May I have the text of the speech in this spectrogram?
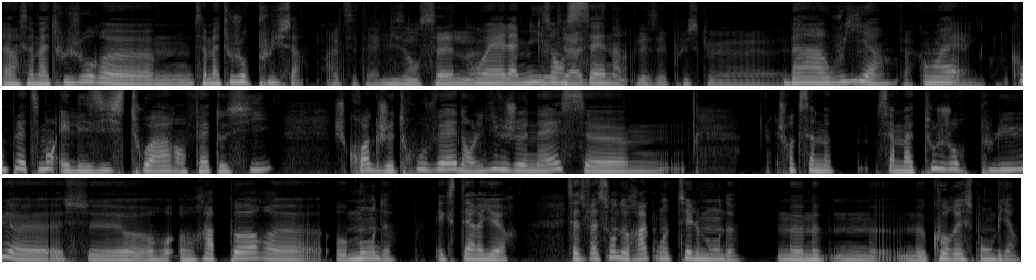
Alors ça m'a toujours euh, ça m'a toujours plu ça En fait, c'était la mise en scène. ouais la de mise en scène qui te plaisait plus que. euh, Ben oui, faire ouais. complètement et les histoires en fait aussi je crois que je trouvais dans le livre jeunesse euh, je crois que ça me ça m'a toujours plu euh, ce r- rapport au monde extérieur cette façon de raconter le monde me, me, me- me correspond bien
